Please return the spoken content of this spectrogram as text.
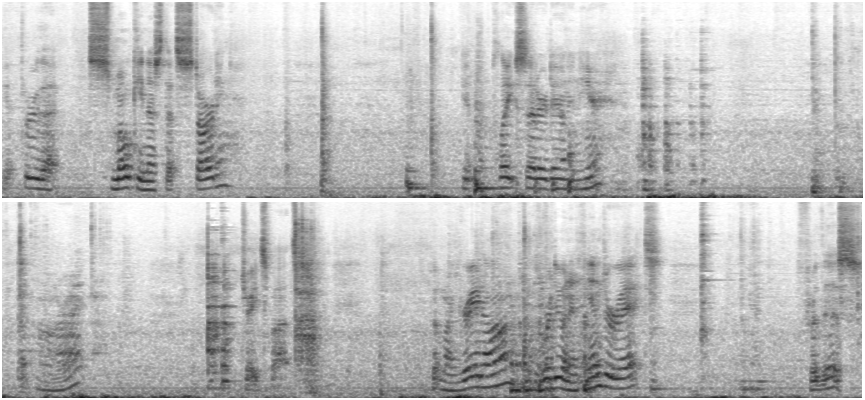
Get through that smokiness that's starting. Get my plate setter down in here. Alright. Trade spots. Put my grate on. We're doing an indirect for this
